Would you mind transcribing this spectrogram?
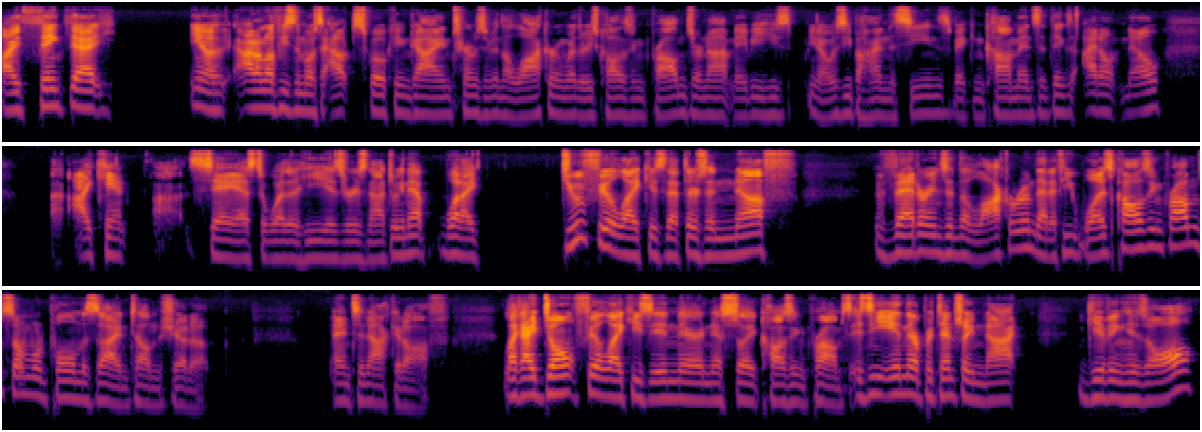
I think that you know I don't know if he's the most outspoken guy in terms of in the locker room, whether he's causing problems or not. Maybe he's you know is he behind the scenes making comments and things. I don't know. I- can't uh, say as to whether he is or is not doing that. What I do feel like is that there's enough veterans in the locker room that if he was causing problems, someone would pull him aside and tell him to shut up and to knock it off. Like I don't feel like he's in there necessarily causing problems. Is he in there potentially not giving his all?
